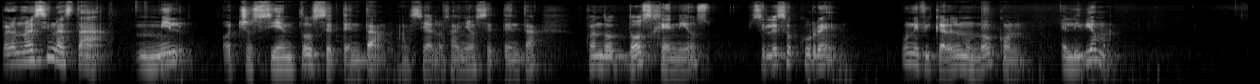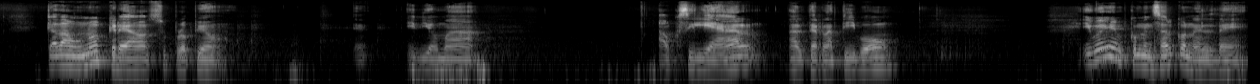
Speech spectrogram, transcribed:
Pero no es sino hasta 1870, hacia los años 70, cuando dos genios se les ocurre unificar el mundo con el idioma. Cada uno crea su propio eh, idioma auxiliar, alternativo, y voy a comenzar con el de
